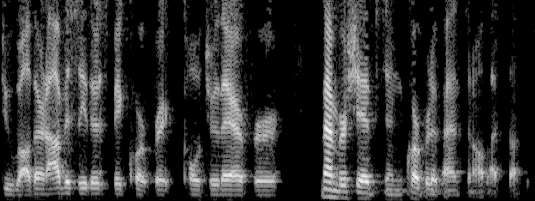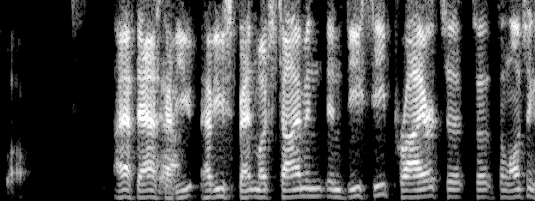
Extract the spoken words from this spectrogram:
do well there. And obviously there's big corporate culture there for memberships and corporate events and all that stuff as well. I have to ask: yeah. Have you have you spent much time in, in DC prior to, to, to launching?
